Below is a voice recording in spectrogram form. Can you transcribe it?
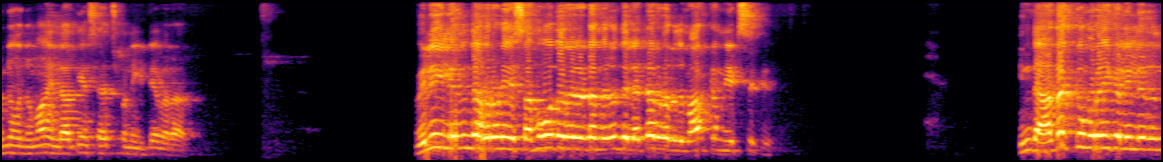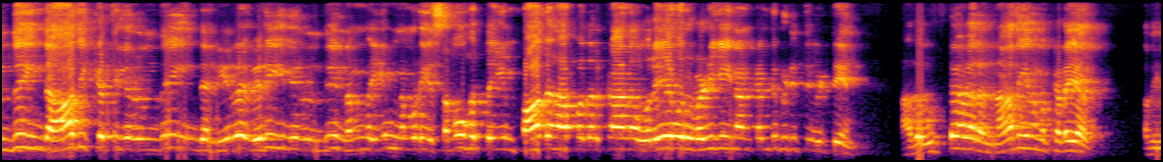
கொஞ்சம் கொஞ்சமா எல்லாத்தையும் சர்ச் பண்ணிக்கிட்டே வர்றாரு வெளியிலிருந்து அவருடைய சகோதரரிடமிருந்து லெட்டர் வருது மார்க்கம் எக்ஸுக்கு இந்த அடக்குமுறைகளிலிருந்து இந்த ஆதிக்கத்திலிருந்து இந்த நிற வெறியிலிருந்து நம்மையும் நம்முடைய சமூகத்தையும் பாதுகாப்பதற்கான ஒரே ஒரு வழியை நான் கண்டுபிடித்து விட்டேன். அதை விட்ட வேற நாதையும் நமக்கு கிடையாது. அதை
